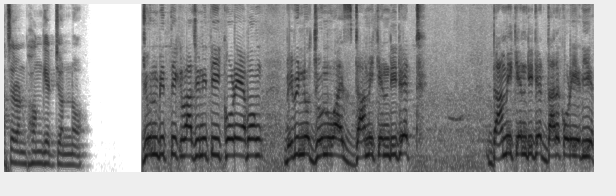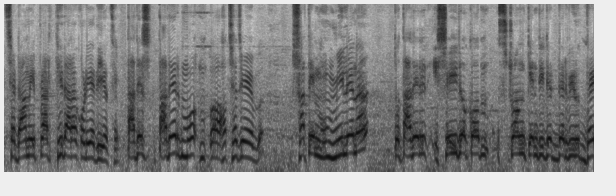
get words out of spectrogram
আচরণ ভঙ্গের জন্য। জুন ভিত্তিক রাজনীতি করে এবং বিভিন্ন zone wise dummy candidate dummy candidate দাঁড় করিয়ে দিয়েছে ডামি প্রার্থী দাঁড়া করিয়ে দিয়েছে। তাদের তাদের হচ্ছে যে সাথে মিলে না, তো তাদের সেই রকম স্ট্রং ক্যান্ডিডেটদের বিরুদ্ধে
